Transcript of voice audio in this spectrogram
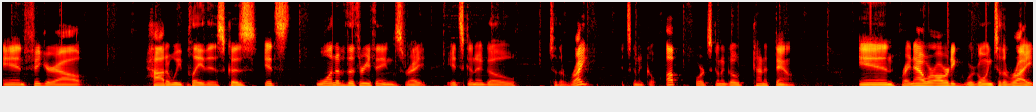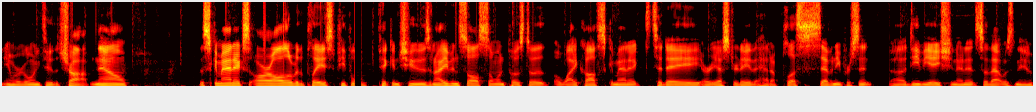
and figure out how do we play this cuz it's one of the three things, right? It's going to go to the right, it's going to go up or it's going to go kind of down. And right now we're already we're going to the right and we're going through the chop. Now, the schematics are all over the place. People pick and choose. And I even saw someone post a, a Wyckoff schematic today or yesterday that had a plus 70% uh, deviation in it. So that was new.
